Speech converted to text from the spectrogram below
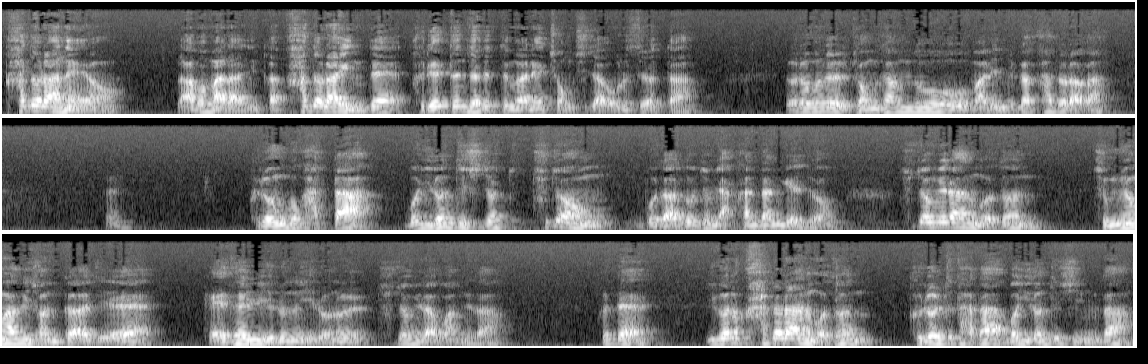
카더라네요. 라고 말하니까 카더라인데 그랬든 저랬든 간에 정치 자금으로 쓰였다. 여러분들 경상도 말입니까? 카더라가? 네? 그런 것 같다. 뭐 이런 뜻이죠. 추정보다도 좀 약한 단계죠. 추정이라는 것은 증명하기 전까지의 대세를 이루는 이론을 추정이라고 합니다. 근데 이거는 카더라는 것은 그럴듯하다. 뭐 이런 뜻입니다.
